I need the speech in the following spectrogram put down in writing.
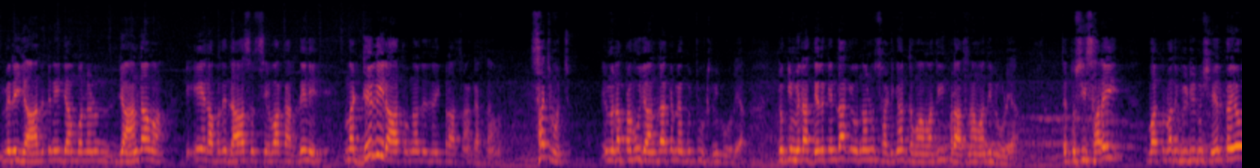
ਮੇਰੇ ਯਾਦ 'ਚ ਨੇ ਜਾਂ ਮੈਂ ਉਹਨਾਂ ਨੂੰ ਜਾਣਦਾ ਵਾਂ ਕਿ ਇਹ ਰੱਬ ਦੇ ਦਾਸ ਸੇਵਾ ਕਰਦੇ ਨੇ, ਮੈਂ ਡੇਲੀ ਰਾਤ ਉਹਨਾਂ ਦੇ ਲਈ ਪ੍ਰਾਰਥਨਾ ਕਰਦਾ ਵਾਂ। ਸੱਚਮੁੱਚ, ਇਹ ਮੇਰਾ ਪ੍ਰਭੂ ਜਾਣਦਾ ਕਿ ਮੈਂ ਕੋਈ ਝੂਠ ਨਹੀਂ ਬੋਲ ਰਿਹਾ, ਕਿਉਂਕਿ ਮੇਰਾ ਦਿਲ ਕਹਿੰਦਾ ਕਿ ਉਹਨਾਂ ਨੂੰ ਸਾਡੀਆਂ ਦੁਆਵਾਂ ਦੀ, ਪ੍ਰਾਰਥਨਾਵਾਂ ਦੀ ਲੋੜ ਆ। ਤੇ ਤੁਸੀਂ ਸਾਰੇ ਹੀ ਵੱਧ ਤੋਂ ਵੱਧ ਵੀਡੀਓ ਨੂੰ ਸ਼ੇਅਰ ਕਰਿਓ।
